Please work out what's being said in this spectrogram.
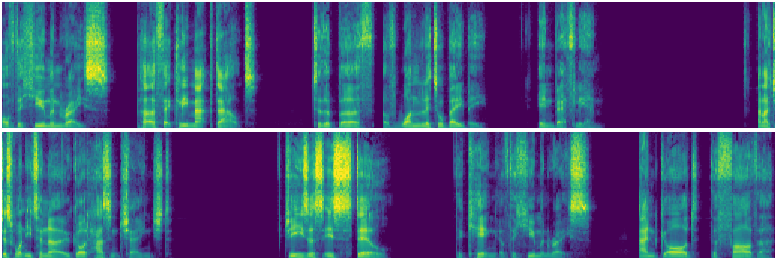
of the human race, perfectly mapped out to the birth of one little baby in Bethlehem. And I just want you to know God hasn't changed. Jesus is still the King of the human race. And God the Father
